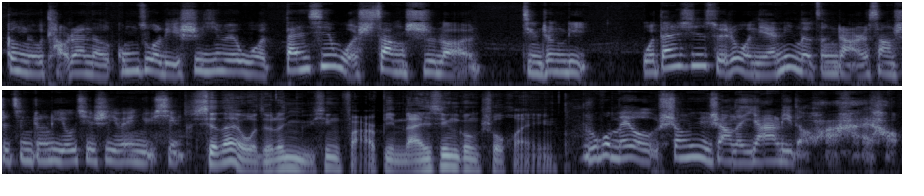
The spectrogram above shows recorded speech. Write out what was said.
更有挑战的工作里，是因为我担心我丧失了竞争力。我担心随着我年龄的增长而丧失竞争力，尤其是一位女性。现在我觉得女性反而比男性更受欢迎。如果没有生育上的压力的话还好，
